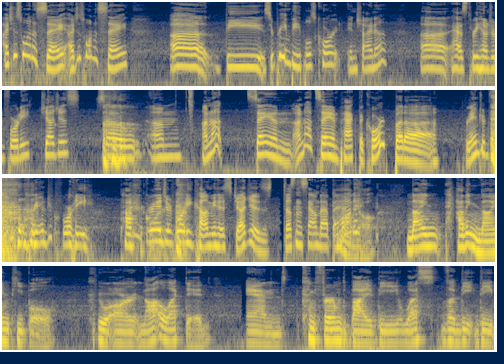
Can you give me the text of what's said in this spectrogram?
I just want to say, I just want to say, uh, the Supreme People's Court in China uh, has 340 judges. So um, I'm not saying I'm not saying pack the court, but uh, 340, 340, pack the court. 340 communist judges doesn't sound that Come on, bad. Nine having nine people who are not elected and confirmed by the less the the, the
